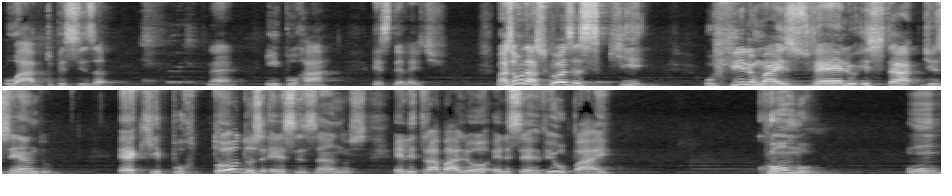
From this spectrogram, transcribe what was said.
o hábito precisa né, empurrar esse deleite. Mas uma das coisas que o filho mais velho está dizendo é que por todos esses anos ele trabalhou, ele serviu o pai como um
